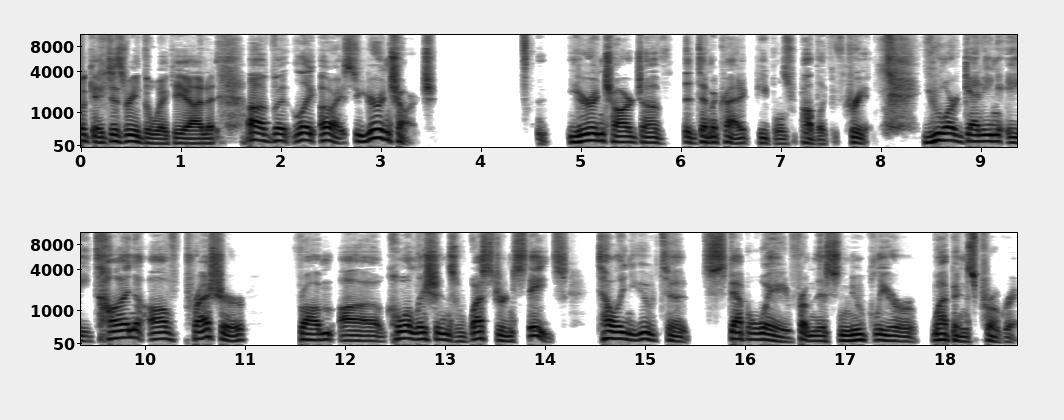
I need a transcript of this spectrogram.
Okay, just read the wiki on it. Uh, but like, all right, so you're in charge. You're in charge of the Democratic People's Republic of Korea. You are getting a ton of pressure from uh, coalition's Western states telling you to step away from this nuclear weapons program.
